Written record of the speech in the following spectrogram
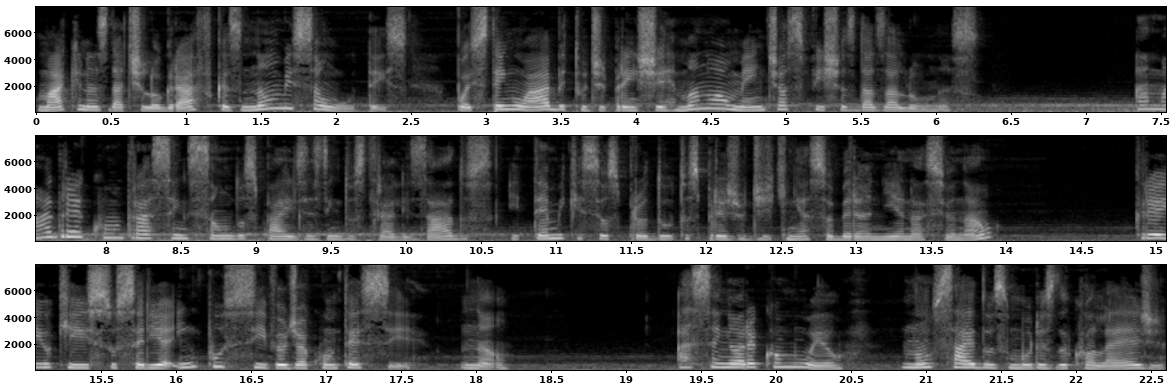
Máquinas datilográficas não me são úteis, pois tenho o hábito de preencher manualmente as fichas das alunas. A madre é contra a ascensão dos países industrializados e teme que seus produtos prejudiquem a soberania nacional? Creio que isso seria impossível de acontecer. Não. A senhora é como eu. Não sai dos muros do colégio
